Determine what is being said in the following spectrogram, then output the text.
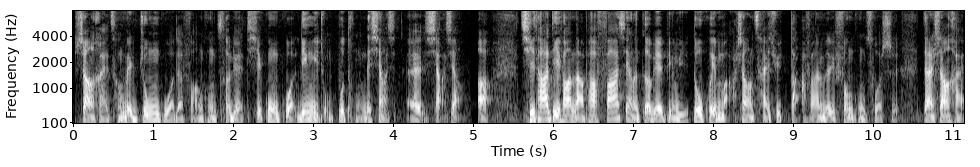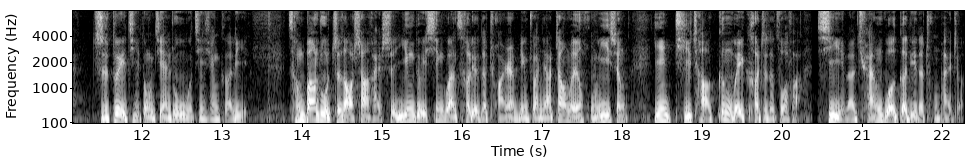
上海曾为中国的防控策略提供过另一种不同的想呃想象啊。其他地方哪怕发现了个别病例，都会马上采取大范围封控措施，但上海只对几栋建筑物进行隔离。曾帮助指导上海市应对新冠策略的传染病专家张文宏医生，因提倡更为克制的做法，吸引了全国各地的崇拜者。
